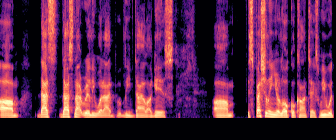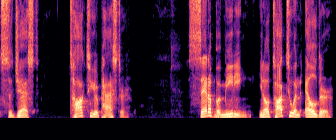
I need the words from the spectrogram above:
Um, that's that's not really what I believe dialogue is. Um, especially in your local context, we would suggest talk to your pastor, set up a Mhm. meeting. You know, talk to an elder.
